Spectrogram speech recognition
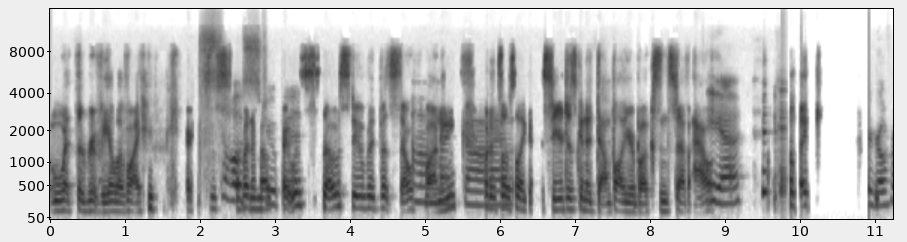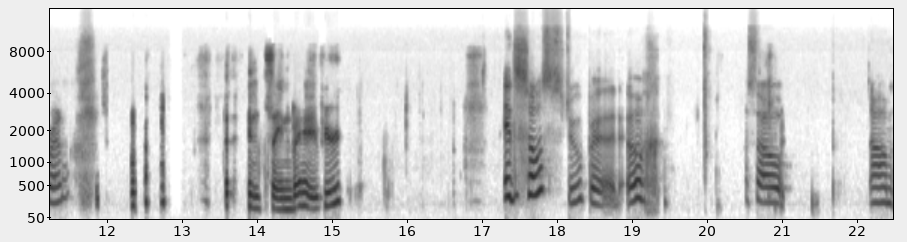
with the reveal of why he cares So it stupid. was so stupid but so oh funny but it's also like so you're just gonna dump all your books and stuff out yeah. like Your girlfriend. insane behavior It's so stupid. Ugh. So, um,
